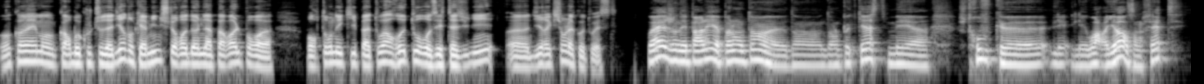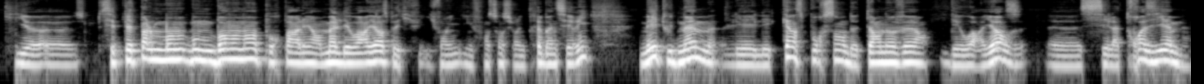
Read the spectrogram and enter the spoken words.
on a quand même encore beaucoup de choses à dire. Donc Amine, je te redonne la parole pour, pour ton équipe à toi. Retour aux États-Unis, direction la côte ouest. Ouais, j'en ai parlé il y a pas longtemps euh, dans, dans, le podcast, mais euh, je trouve que les, Warriors, en fait, qui euh, c'est peut-être pas le bon, moment pour parler en mal des Warriors parce qu'ils font ils font sur une très bonne série, mais tout de même les, les 15% de turnover des Warriors, c'est la troisième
